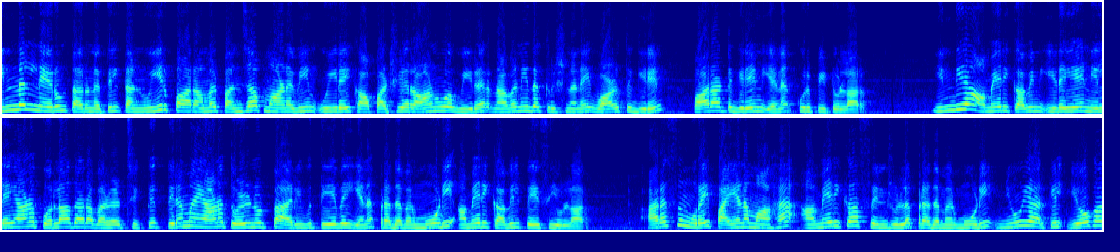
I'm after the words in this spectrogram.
இன்னல் நேரும் தருணத்தில் தன் உயிர் பாராமல் பஞ்சாப் மாணவியின் உயிரை காப்பாற்றிய ராணுவ வீரர் நவநீத கிருஷ்ணனை வாழ்த்துகிறேன் பாராட்டுகிறேன் என குறிப்பிட்டுள்ளார். இந்தியா அமெரிக்காவின் இடையே நிலையான பொருளாதார வளர்ச்சிக்கு திறமையான தொழில்நுட்ப அறிவு தேவை என பிரதமர் மோடி அமெரிக்காவில் பேசியுள்ளார். அரசு முறை பயணமாக அமெரிக்கா சென்றுள்ள பிரதமர் மோடி நியூயார்க்கில் யோகா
